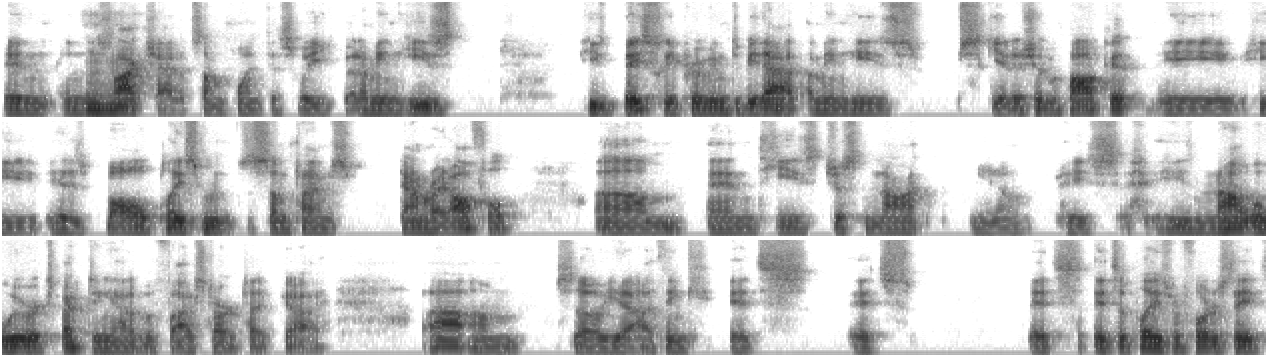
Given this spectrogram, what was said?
in in the mm-hmm. Slack chat at some point this week. But I mean, he's he's basically proving to be that. I mean, he's skittish in the pocket. He he his ball placement is sometimes downright awful, um, and he's just not. You know, he's he's not what we were expecting out of a five star type guy. Um, so yeah, I think it's it's it's it's a place where Florida State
